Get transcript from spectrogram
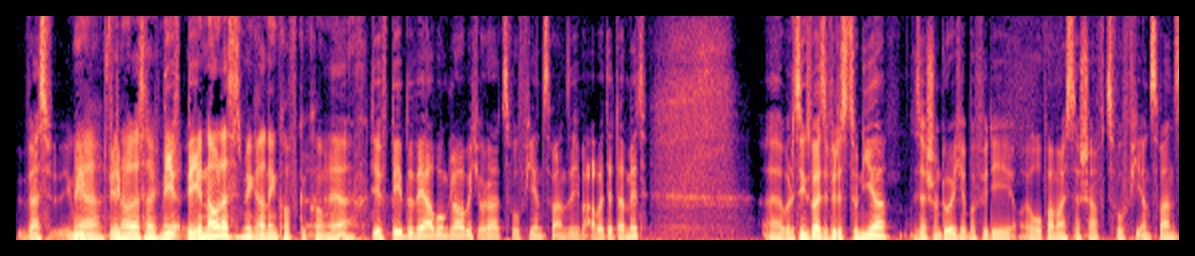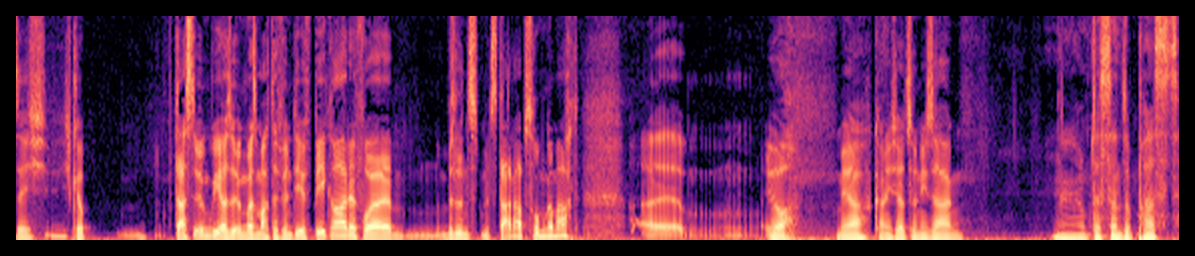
Was, Ja, genau, das habe ich mir, DFB genau das ist mir gerade in den Kopf gekommen. ja, DFB-Bewerbung, glaube ich, oder? 2024 arbeitet damit. Äh, oder beziehungsweise für das Turnier, ist ja schon durch, aber für die Europameisterschaft 2024, ich glaube, das irgendwie, also irgendwas macht er für den DFB gerade, vorher ein bisschen mit Startups rumgemacht. Äh, ja, mehr kann ich dazu nicht sagen. Ja, ob das dann so passt.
